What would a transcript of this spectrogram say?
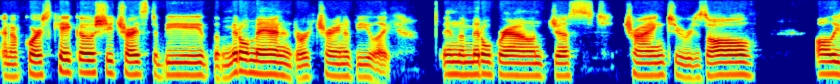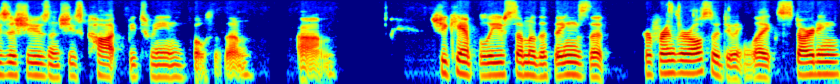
And of course, Keiko, she tries to be the middleman and or trying to be like in the middle ground, just trying to resolve all these issues. And she's caught between both of them. Um, she can't believe some of the things that her friends are also doing, like starting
